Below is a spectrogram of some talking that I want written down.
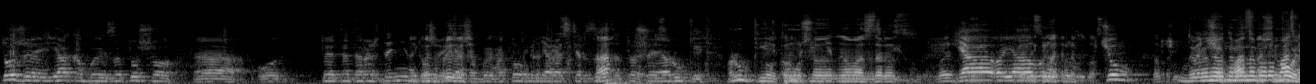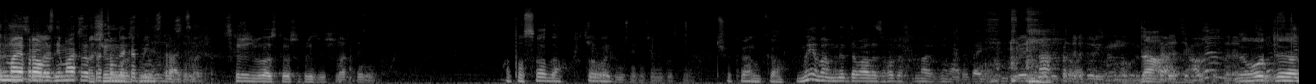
тоже якобы за то, что э, то этот гражданин А тоже ваше прізвище? якобы готов меня растерзать А? за то, что я руки, руки, Ну, тому руки що не на беру вас за зараз. спину. бачите? Я, я, знімайте мене, будь в ласка. чому? Добре? Да ви А не, чому? ви не Вас, на вас роботі. він має право знімати А чому представник вас не адміністрації. Скажіть, будь ласка, ваше прізвище. Мартинюк. А посада? Хто Чого ви? помічник начальника установи? Чупенко. Ми вам не давали згоду, щоб нас знімати. Так, Ви на території установи. Да. Розпорядження було снаряд. Ну вот э,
